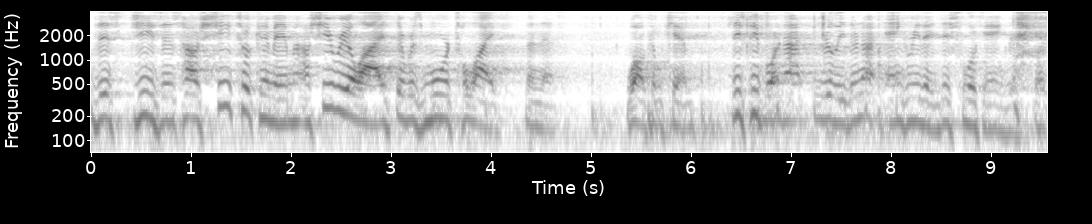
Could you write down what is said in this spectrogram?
this Jesus, how she took him in, how she realized there was more to life than this. Welcome, Kim. These people are not really, they're not angry, they just look angry. But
